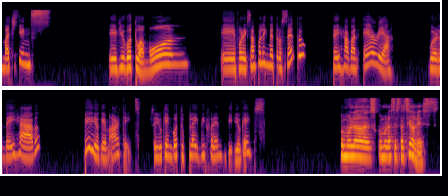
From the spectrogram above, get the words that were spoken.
machines. If you go to a mall, eh, for example, in Metrocentro, they have an area where they have video game arcades. So you can go to play different video games. Como las, como las estaciones,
